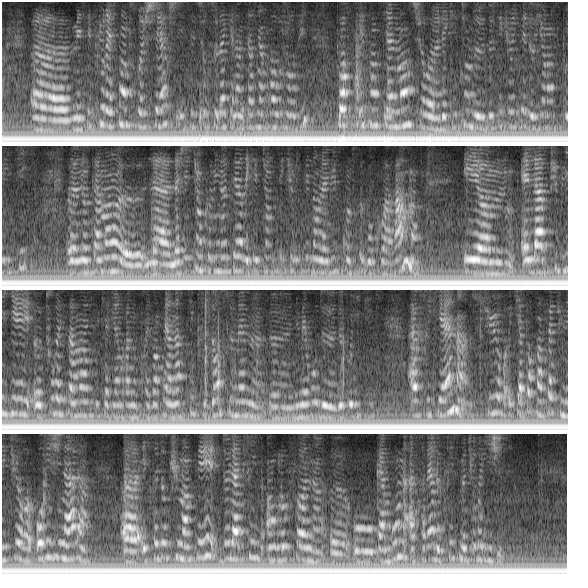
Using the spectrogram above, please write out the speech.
mais ses plus récentes recherches, et c'est sur cela qu'elle interviendra aujourd'hui, portent essentiellement sur les questions de, sécurité et de violence politique, notamment la, gestion communautaire des questions de sécurité dans la lutte contre Boko Haram. Et elle a publié tout récemment, et c'est qu'elle viendra nous présenter, un article dans ce même numéro de Politique africaine sur, qui apporte en fait une lecture originale euh, et très documentée de la crise anglophone euh, au Cameroun à travers le prisme du religieux.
